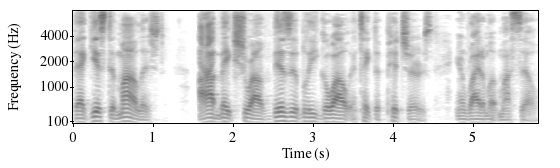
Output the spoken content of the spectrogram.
that gets demolished, I make sure I visibly go out and take the pictures and write them up myself.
